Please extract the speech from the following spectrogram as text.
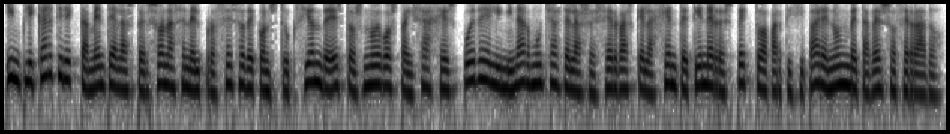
Implicar directamente a las personas en el proceso de construcción de estos nuevos paisajes puede eliminar muchas de las reservas que la gente tiene respecto a participar en un metaverso cerrado.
